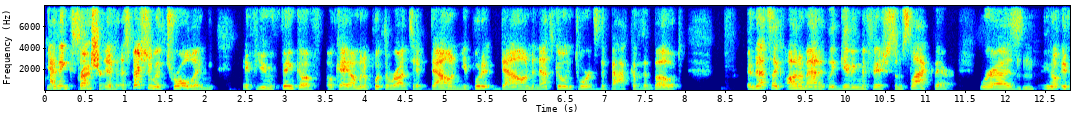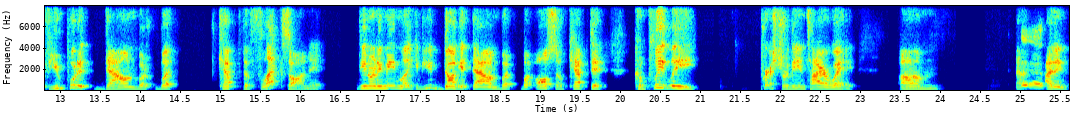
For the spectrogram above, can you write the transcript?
Yeah, I think some, pressure. if, especially with trolling, if you think of okay, I'm going to put the rod tip down, you put it down, and that's going towards the back of the boat, and that's like automatically giving the fish some slack there. Whereas Mhm. you know, if you put it down, but but kept the flex on it, do you know what I mean? Like if you dug it down, but but also kept it completely pressure the entire way. Um, Yeah, I think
